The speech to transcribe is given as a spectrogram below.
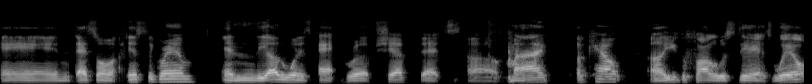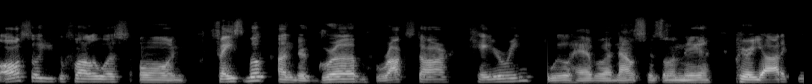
and that's on Instagram. And the other one is at Grub Chef. That's uh, my account. Uh, you can follow us there as well. Also, you can follow us on Facebook under Grub Rockstar Catering. We'll have announcements on there periodically.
